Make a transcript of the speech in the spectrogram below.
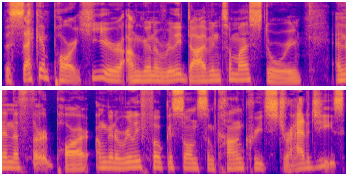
The second part here, I'm going to really dive into my story. And then the third part, I'm going to really focus on some concrete strategies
